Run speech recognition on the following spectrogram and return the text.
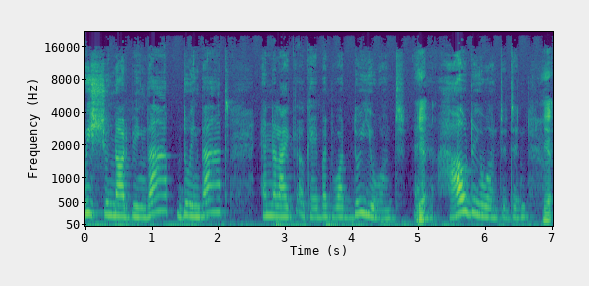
we should not be in that doing that and they're like okay but what do you want and Yeah. how do you want it and Yeah.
